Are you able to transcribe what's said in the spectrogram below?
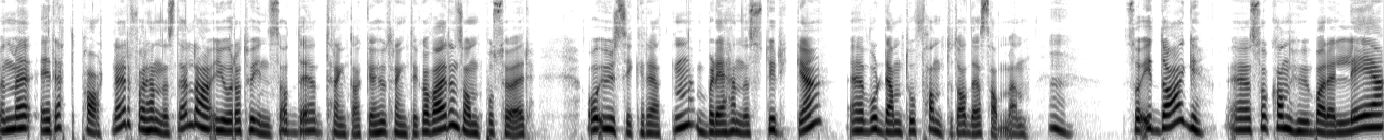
Men med rett partner for hennes del da, gjorde at hun innså at det trengte hun ikke. Hun trengte ikke å være en sånn posør. Og usikkerheten ble hennes styrke, eh, hvor de to fant ut av det sammen. Mm. Så i dag eh, så kan hun bare le,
